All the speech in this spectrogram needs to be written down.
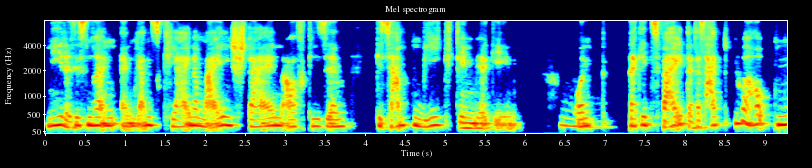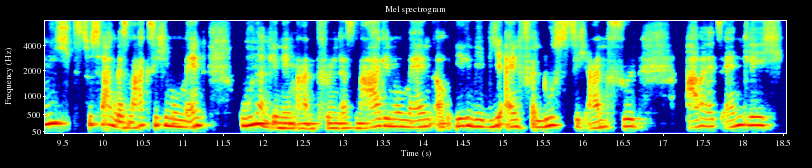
Nee, das ist nur ein, ein ganz kleiner Meilenstein auf diesem gesamten Weg, den wir gehen. Mhm. Und da geht's weiter. Das hat überhaupt nichts zu sagen. Das mag sich im Moment unangenehm anfühlen. Das mag im Moment auch irgendwie wie ein Verlust sich anfühlen. Aber letztendlich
